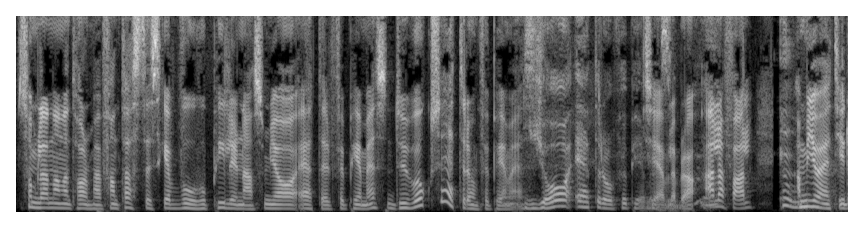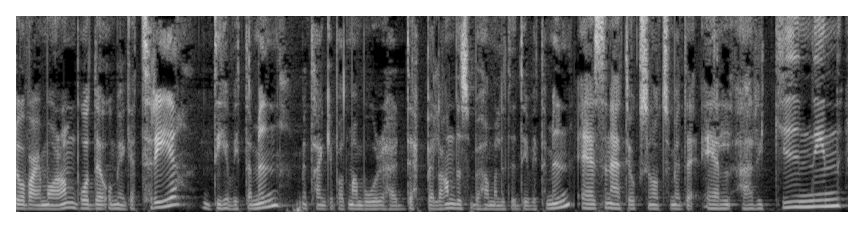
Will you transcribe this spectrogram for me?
som bland annat har de här fantastiska Woho-pillerna som jag äter för PMS. Du också äter dem för PMS. Jag äter dem för PMS. Så jävla bra. I alla fall. Ja, men jag äter då varje morgon både omega-3, D-vitamin. Med tanke på att man bor i det här deppelandet så behöver man lite D-vitamin. Eh, sen äter jag också något som heter L-arginin.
